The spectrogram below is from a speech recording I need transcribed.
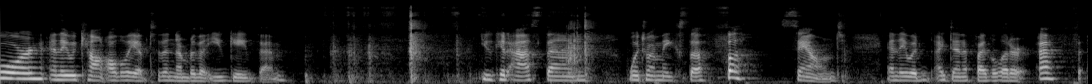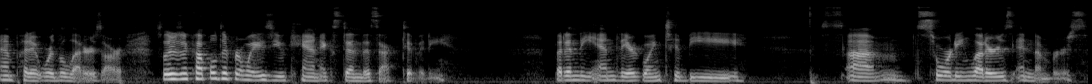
four, and they would count all the way up to the number that you gave them. You could ask them which one makes the f sound and they would identify the letter F and put it where the letters are. So there's a couple different ways you can extend this activity. But in the end, they're going to be um, sorting letters and numbers.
